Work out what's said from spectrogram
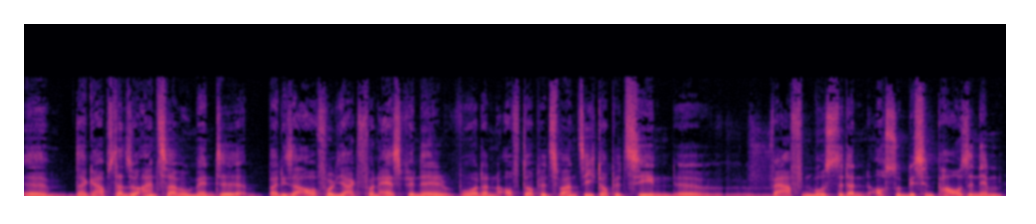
äh, da gab es dann so ein, zwei Momente bei dieser Aufholjagd von Espinel, wo er dann auf Doppel 20, Doppel 10 äh, werfen musste, dann auch so ein bisschen Pause nehmen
